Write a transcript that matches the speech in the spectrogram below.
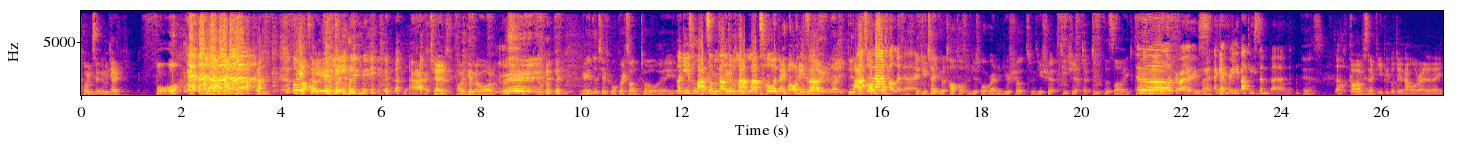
point at them, and go four. Oi, Tony. Out a ten, I'll give her one. You're in the typical Brit on tour. Where you, like he's lads on like a lad, lad's holiday, but on his own. Like Did- lads on Lad some- holiday. did you take your top off and just walk around in your shorts with your shirt, t-shirt tucked into the side? Oh, gross. No. And get really badly sunburned. Yes. Oh god, I've seen a few people doing that already.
